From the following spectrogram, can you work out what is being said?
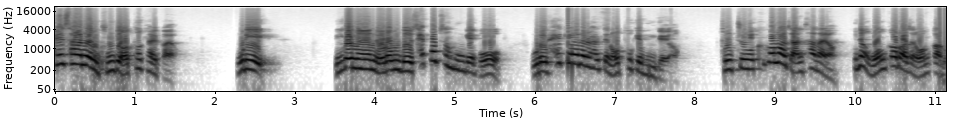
회사는 분계 어떻게 할까요? 우리 이거는 여러분들 세법상 분계고 우리 회계를 할 때는 어떻게 분계해요? 둘 중에 큰 걸로 하지 않잖아요. 그냥 원가로 하잖아요. 원가로.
